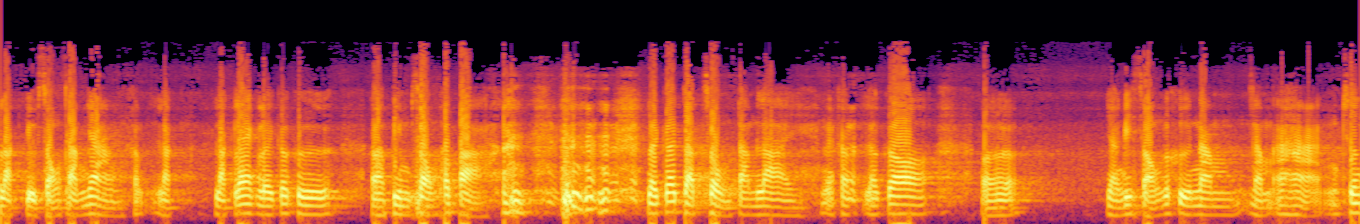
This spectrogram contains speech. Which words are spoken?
หลักๆอยู่สองสามอย่างครับ หลักหลักแรกเลยก็คือพิมพ์ซองพระป่า แล้วก็จัดส่งตามลายนะครับ แล้วก็อย่างที่สองก็คือนำนำอาหาร ซึ่ง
